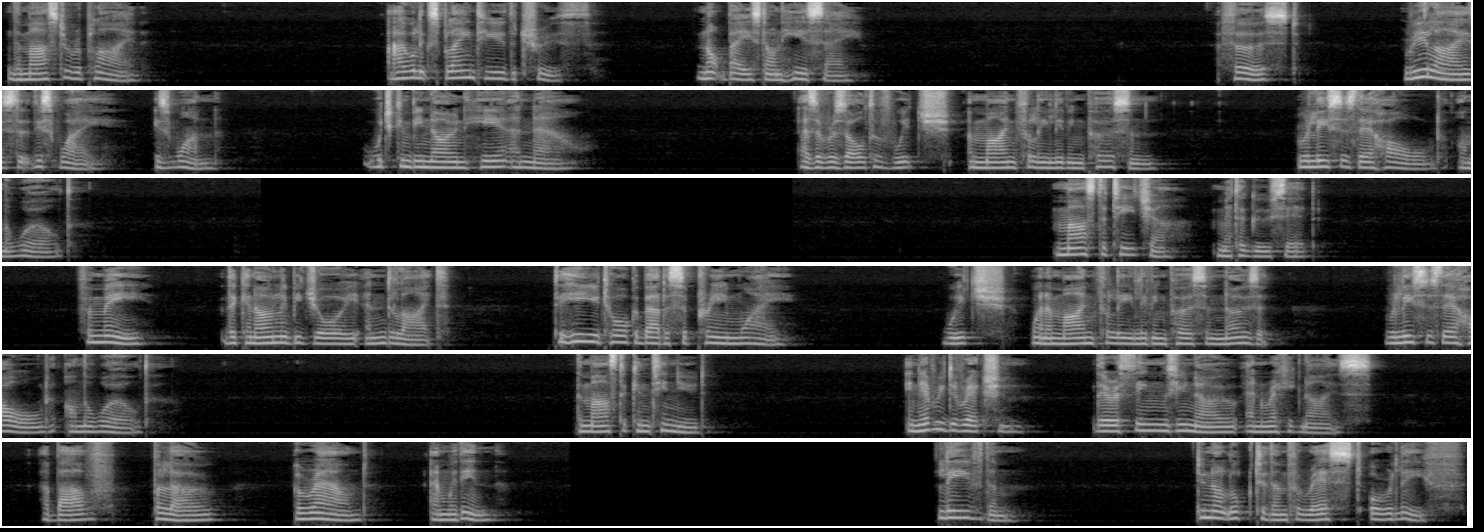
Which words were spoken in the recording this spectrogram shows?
The Master replied, I will explain to you the truth, not based on hearsay. First, realize that this way is one, which can be known here and now as a result of which a mindfully living person releases their hold on the world. Master Teacher, Metagu said, For me, there can only be joy and delight to hear you talk about a supreme way which, when a mindfully living person knows it, releases their hold on the world. The Master continued, In every direction there are things you know and recognize. Above, below, around, and within. Leave them. Do not look to them for rest or relief.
